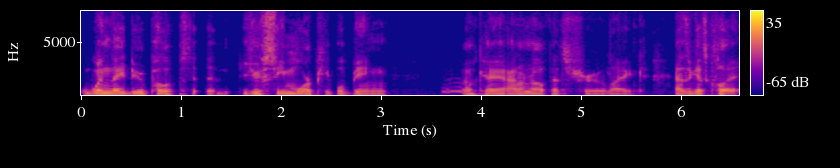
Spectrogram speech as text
when they do post it, you see more people being okay. I don't know if that's true. Like as it gets close,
